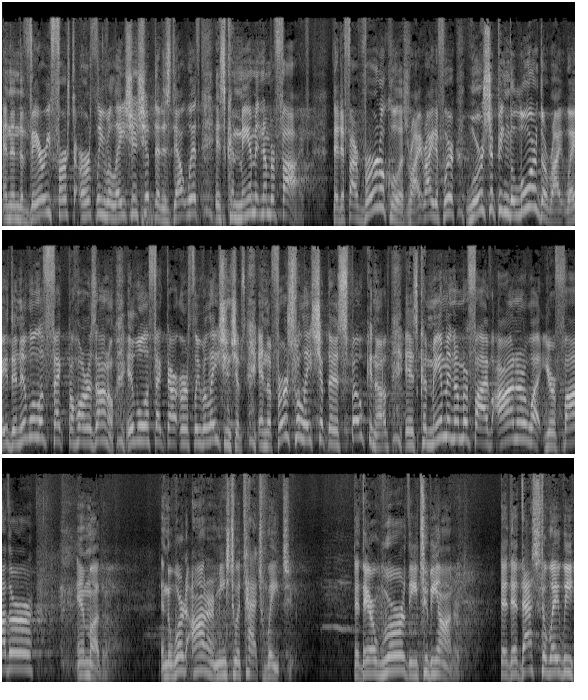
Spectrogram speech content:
And then the very first earthly relationship that is dealt with is commandment number five. That if our vertical is right, right, if we're worshiping the Lord the right way, then it will affect the horizontal. It will affect our earthly relationships. And the first relationship that is spoken of is commandment number five honor what? Your father and mother. And the word honor means to attach weight to that they are worthy to be honored. That, that, that's the way we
